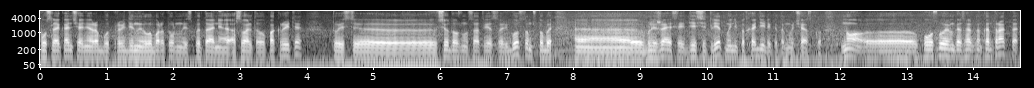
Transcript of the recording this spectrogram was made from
после окончания работ проведены лабораторные испытания асфальтового покрытия. То есть э, все должно соответствовать ГОСТам, чтобы э, в ближайшие 10 лет мы не подходили к этому участку. Но э, по условиям государственного контракта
